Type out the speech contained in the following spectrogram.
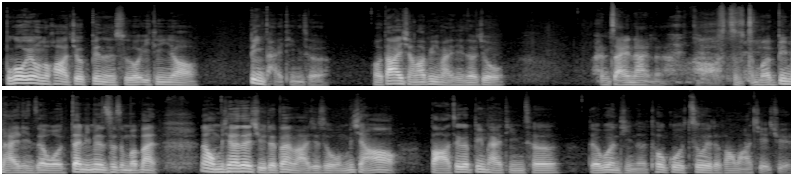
不够用的话，就变成说一定要并排停车。哦，大家一想到并排停车就很灾难了。哦，怎怎么并排停车？我在里面的车怎么办？那我们现在在举的办法就是，我们想要把这个并排停车的问题呢，透过智慧的方法解决。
